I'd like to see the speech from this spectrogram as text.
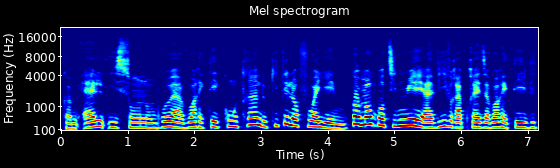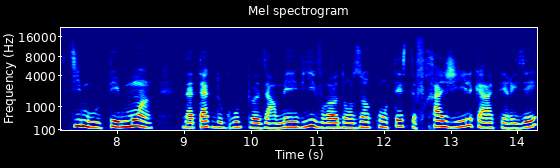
Comme elle, ils sont nombreux à avoir été contraints de quitter leur foyer. Comment continuer à vivre après avoir été victime ou témoin d'attaques de groupes armés, vivre dans un contexte fragile caractérisé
